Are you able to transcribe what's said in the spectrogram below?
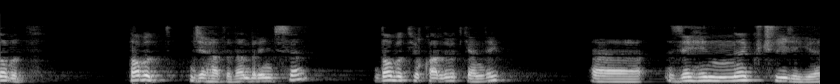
dobit. Dobit jihatidan birinchisi dobit yuqorida o'tgandek zehnni kuchliligi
